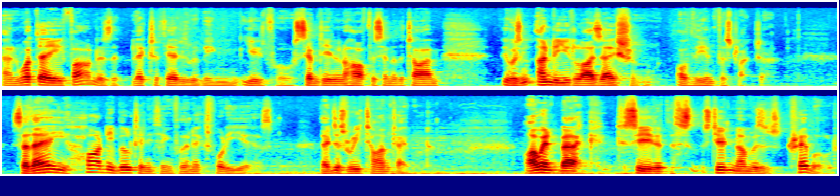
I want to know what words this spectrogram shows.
And what they found is that lecture theatres were being used for 17.5% of the time. There was an underutilisation of the infrastructure. So they hardly built anything for the next 40 years. They just re-timetabled. I went back to see that the student numbers trebled,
